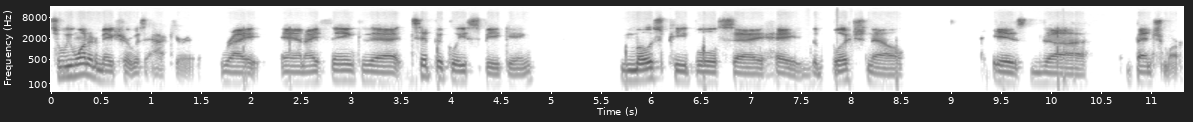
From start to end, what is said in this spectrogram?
so we wanted to make sure it was accurate, right? And I think that typically speaking, most people say, "Hey, the Bushnell is the benchmark,"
